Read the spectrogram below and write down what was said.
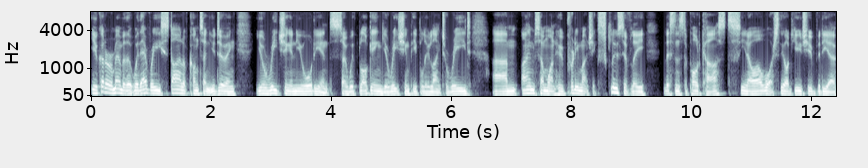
you've got to remember that with every style of content you're doing, you're reaching a new audience. So with blogging, you're reaching people who like to read. Um, I'm someone who pretty much exclusively listens to podcasts. You know, I'll watch the odd YouTube video,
